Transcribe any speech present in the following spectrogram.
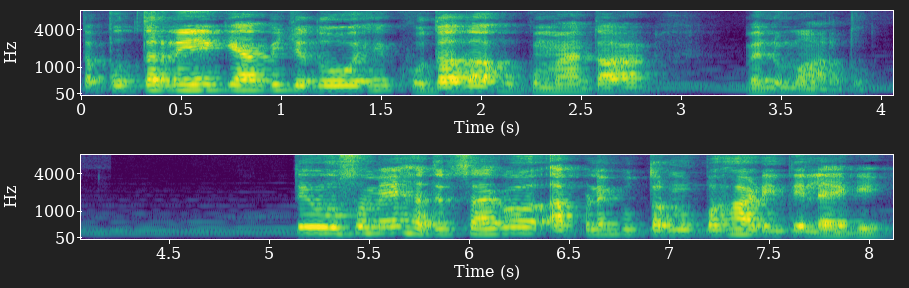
ਤਾਂ ਪੁੱਤਰ ਨੇ ਇਹ ਕਿਹਾ ਵੀ ਜਦੋਂ ਇਹ ਖੁਦਾ ਦਾ ਹੁਕਮ ਹੈ ਤਾਂ ਮੈਨੂੰ ਮਾਰ ਦਿਓ। ਤੇ ਉਸ ਸਮੇਂ ਹਜ਼ਰਤ ਸਾਹਿਬ ਆਪਣੇ ਪੁੱਤਰ ਨੂੰ ਪਹਾੜੀ ਤੇ ਲੈ ਗਏ।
